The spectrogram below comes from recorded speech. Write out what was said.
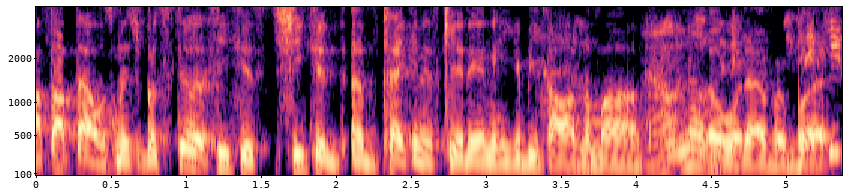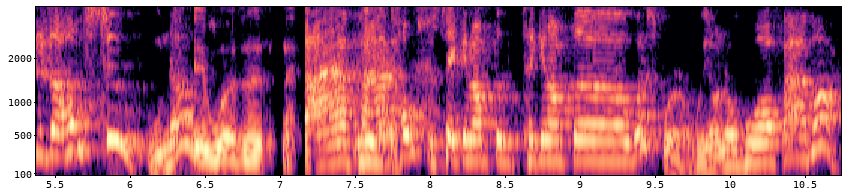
I thought that was mentioned, but still, he could, she could have taken his kid in, and he could be calling him mom. I don't know. or Maybe- whatever, maybe that but- kid is a host too. Who knows? It wasn't. five five Yeah. hosts was taking off the taking off the Westworld. We don't know who all five are.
